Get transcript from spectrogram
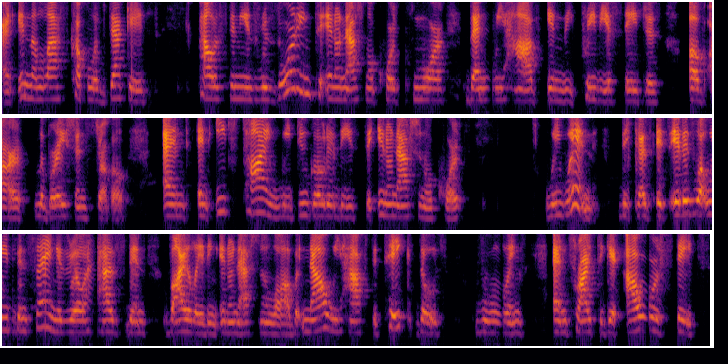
uh, in the last couple of decades, Palestinians resorting to international courts more than we have in the previous stages of our liberation struggle. And, and each time we do go to these the international courts, we win because it, it is what we've been saying Israel has been violating international law. But now we have to take those rulings and try to get our states.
